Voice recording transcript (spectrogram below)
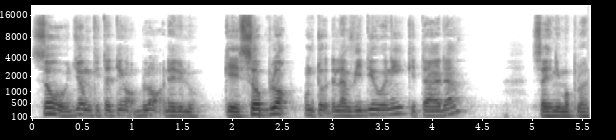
So jom kita tengok blok dia dulu. Okay, so block untuk dalam video ni kita ada saiz 56.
